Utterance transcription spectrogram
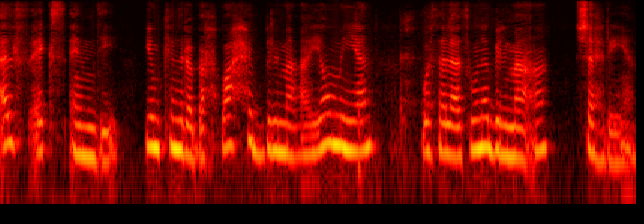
1000 XMD. يمكن ربح واحد بالمائة يوميا وثلاثون بالمائة شهريا.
